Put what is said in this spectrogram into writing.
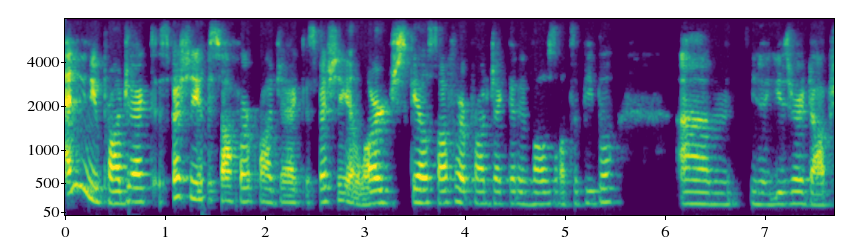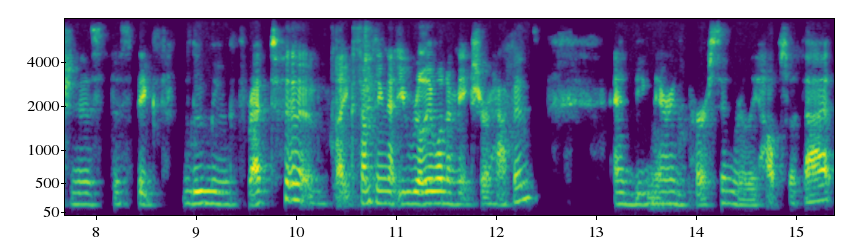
any new project, especially a software project, especially a large scale software project that involves lots of people, um, you know, user adoption is this big looming threat, like something that you really want to make sure happens. And being there in person really helps with that.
